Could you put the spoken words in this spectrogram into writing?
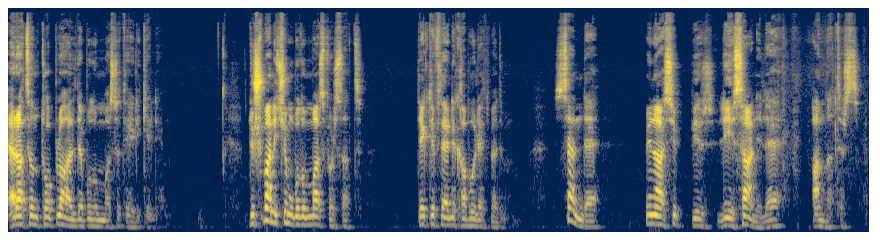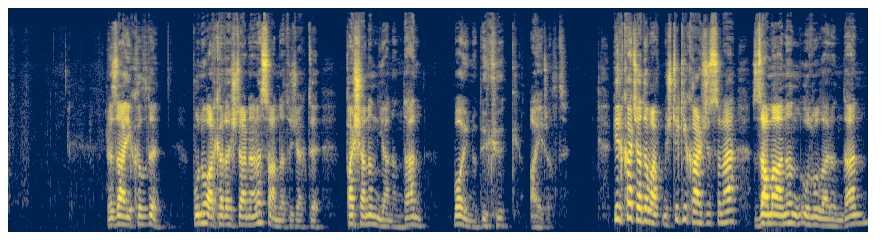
Erat'ın toplu halde bulunması tehlikeli. Düşman için bulunmaz fırsat. Tekliflerini kabul etmedim. Sen de münasip bir lisan ile anlatırsın. Rıza yıkıldı. Bunu arkadaşlarına nasıl anlatacaktı? Paşanın yanından boynu bükük ayrıldı. Birkaç adım atmıştı ki karşısına zamanın ulularından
